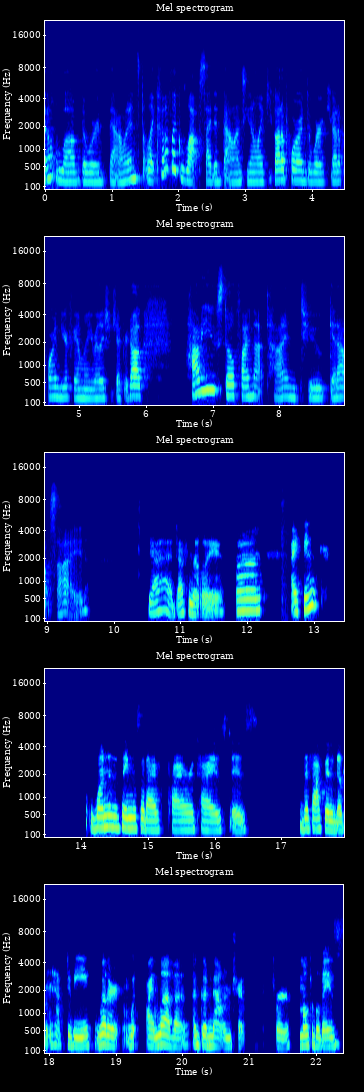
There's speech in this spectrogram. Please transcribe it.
I don't love the word balance, but like kind of like lopsided balance, you know, like you got to pour into work, you got to pour into your family, your relationship, your dog. How do you still find that time to get outside? Yeah, definitely. Um I think one of the things that I've prioritized is the fact that it doesn't have to be whether I love a, a good mountain trip for multiple days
